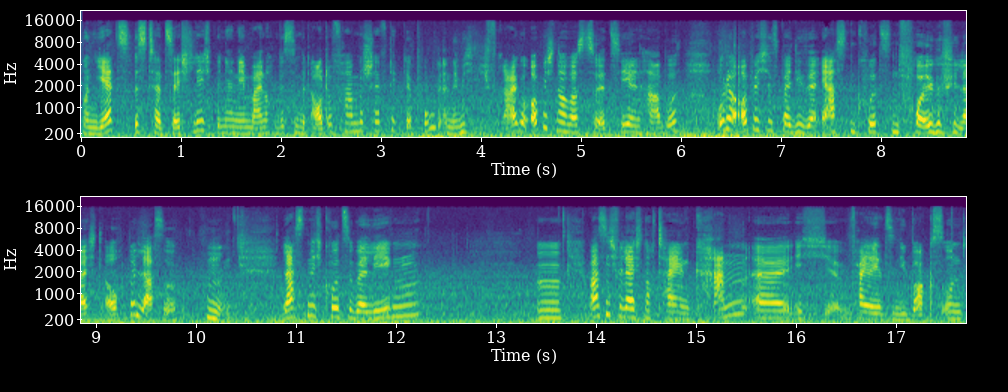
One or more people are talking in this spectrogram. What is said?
und jetzt ist tatsächlich, ich bin ja nebenbei noch ein bisschen mit Autofahren beschäftigt, der Punkt, an dem ich mich frage, ob ich noch was zu erzählen habe oder ob ich es bei dieser ersten kurzen Folge vielleicht auch belasse. Hm. Lasst mich kurz überlegen, hm, was ich vielleicht noch teilen kann. Äh, ich äh, fahre jetzt in die Box und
